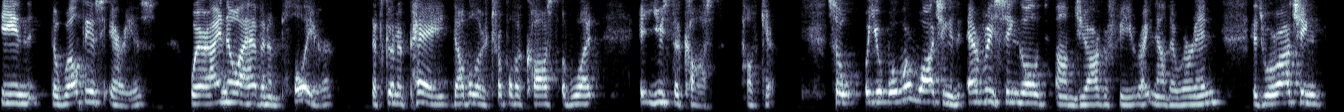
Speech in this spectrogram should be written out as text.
in the wealthiest areas where I know I have an employer that's going to pay double or triple the cost of what it used to cost healthcare. So, what, what we're watching in every single um, geography right now that we're in is we're watching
